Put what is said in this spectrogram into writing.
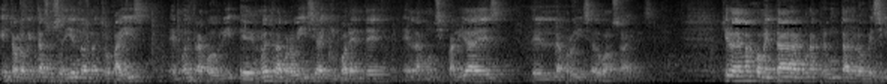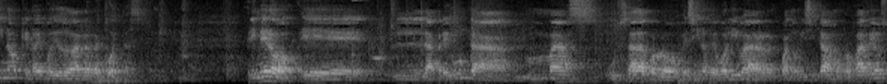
Esto es lo que está sucediendo en nuestro país, en nuestra, en nuestra provincia y por ende en las municipalidades de la provincia de Buenos Aires. Quiero además comentar algunas preguntas de los vecinos que no he podido darles respuestas. Primero, eh, la pregunta más usada por los vecinos de Bolívar cuando visitábamos los barrios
